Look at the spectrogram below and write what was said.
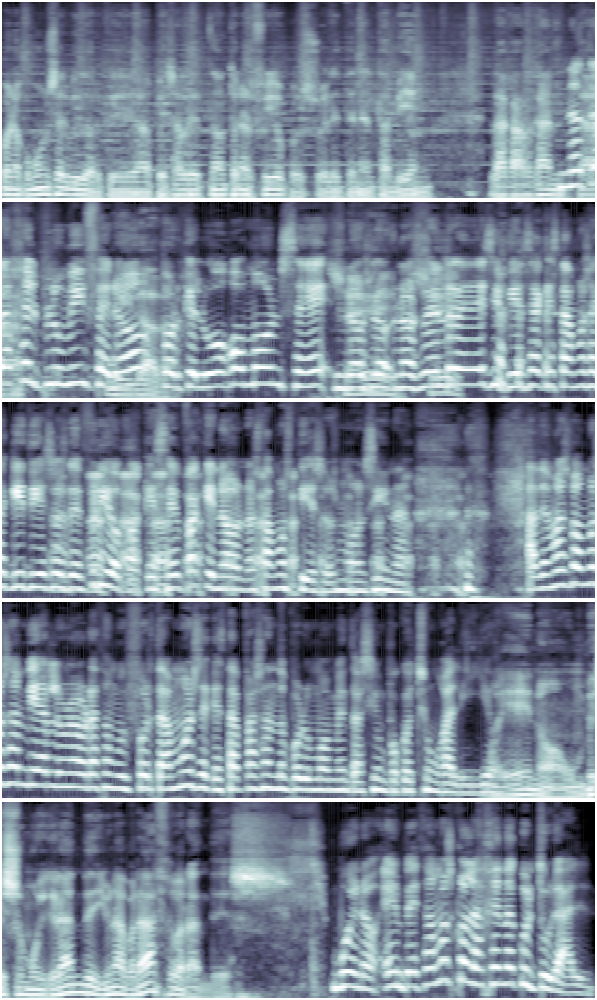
bueno, como un servidor que a pesar de no tener frío, pues suele tener también la garganta. No traje el plumífero cuidada. porque luego Monse Sí, nos, lo- nos ve en redes y piensa que estamos aquí tiesos de frío, para que sepa que no, no estamos tiesos, Monsina. Además vamos a enviarle un abrazo muy fuerte a Monse que está pasando por un momento así un poco chungalillo. Bueno, un beso muy grande y un abrazo grandes. Bueno, empezamos con la agenda cultural.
